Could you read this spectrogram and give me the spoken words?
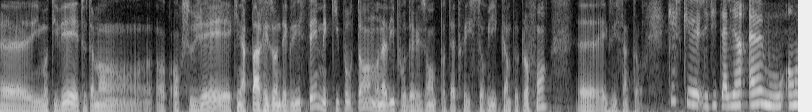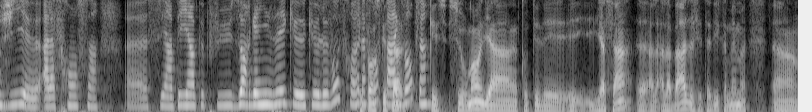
euh, totalement hors, sujet, et qui n'a pas raison d'exister, mais qui pourtant, à mon avis, pour des raisons peut-être historiques un peu profondes, euh, existe encore. Qu'est-ce que les Italiens aiment ou envient euh, à la France Euh, C'est un pays un peu plus organisé que, que le vôtre, Je la pense France, que par ça, exemple que sûrement il y a un côté des, il y a ça euh, à, la- à la base, c'est-à-dire quand même un-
